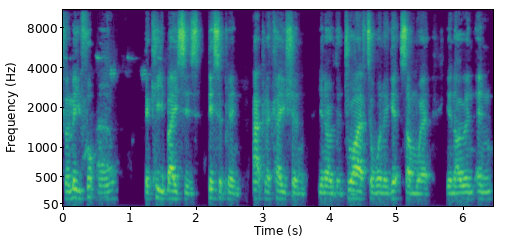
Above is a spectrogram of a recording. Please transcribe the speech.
for me, football the key base is discipline, application, you know, the drive to want to get somewhere, you know, and, and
